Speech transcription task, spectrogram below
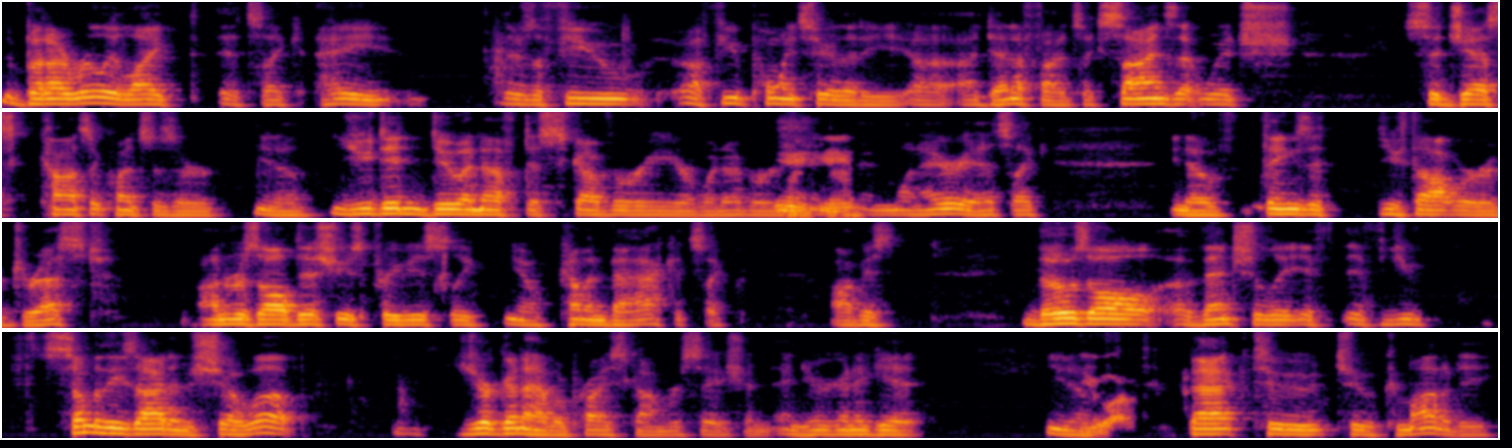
but I really liked it's like hey, there's a few a few points here that he uh, identified. It's like signs that which suggest consequences or you know you didn't do enough discovery or whatever mm-hmm. in, in, one area. It's like you know things that you thought were addressed unresolved issues previously you know coming back. It's like obvious those all eventually if if you some of these items show up you're going to have a price conversation and you're going to get you know you back to to commodity.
